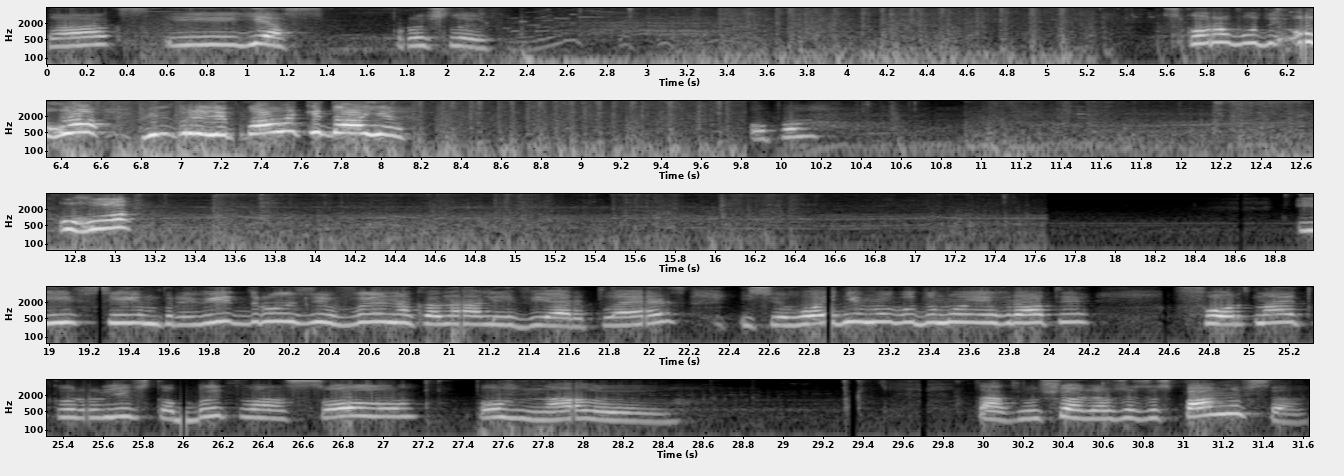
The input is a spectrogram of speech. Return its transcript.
Так, і єс! Пройшли. Скоро буде. Ого! Він приліпали кидає! Опа. Ого! І всім привіт, друзі! Ви на каналі VR Players. І сьогодні ми будемо грати в Fortnite Королівська битва соло. Погнали! Так, ну що, я вже заспавнився?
